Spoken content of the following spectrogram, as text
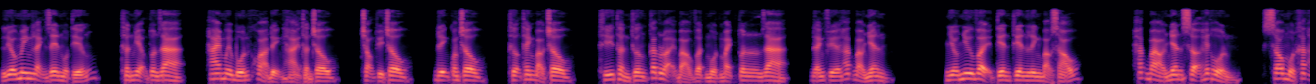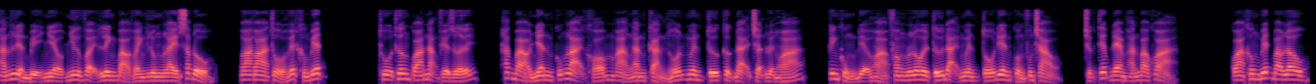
Liễu minh lạnh rên một tiếng, thần niệm tuôn ra, hai mươi bốn khỏa định hải thần châu, trọng thủy châu, định quang châu, thượng thanh bảo châu, thí thần thương các loại bảo vật một mạch tuôn ra, đánh phía hắc bảo nhân. Nhiều như vậy tiên tiên linh bảo sáu. Hắc bảo nhân sợ hết hồn, sau một khắc hắn liền bị nhiều như vậy linh bảo hành lung lay sắp đổ, hoa hoa thổ huyết không biết. Thụ thương quá nặng phía dưới, hắc bảo nhân cũng lại khó mà ngăn cản hôn nguyên tứ cực đại trận luyện hóa kinh khủng địa hỏa phong lôi tứ đại nguyên tố điên cuồng phun trào, trực tiếp đem hắn bao khỏa. Qua không biết bao lâu,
